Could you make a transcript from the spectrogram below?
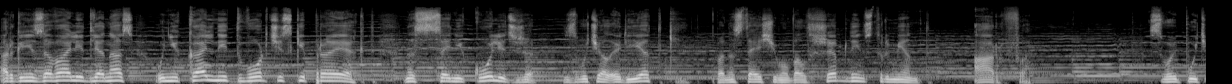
организовали для нас уникальный творческий проект. На сцене колледжа звучал редкий, по-настоящему волшебный инструмент – арфа. Свой путь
